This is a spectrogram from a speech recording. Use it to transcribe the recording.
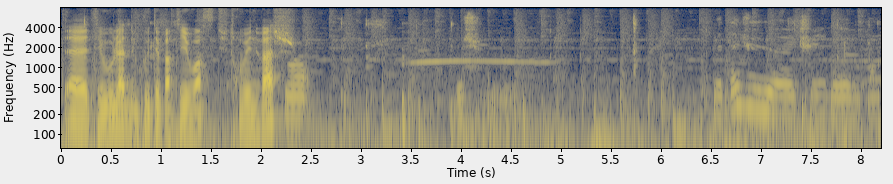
T'es t'es où là du coup? T'es parti voir si tu trouvais une vache? Ouais. Je suis... Mais t'as dû euh, cuire de lapin.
